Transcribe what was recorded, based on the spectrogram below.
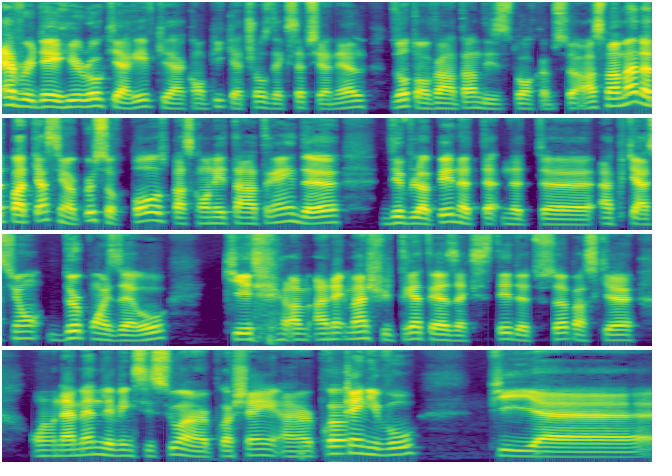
everyday hero qui arrive, qui accomplit quelque chose d'exceptionnel. Nous autres, on veut entendre des histoires comme ça. En ce moment, notre podcast est un peu sur pause parce qu'on est en train de développer notre, euh, application 2.0 qui est, honnêtement, je suis très, très excité de tout ça parce qu'on amène Living Sissou à un prochain, un prochain niveau. Puis, euh,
